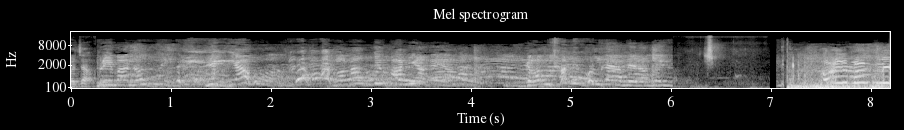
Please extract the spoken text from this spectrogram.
बचा। प्रेमानंद ये क्या हुआ? गला में पानी आ गया। गामछा भी खुल गया मेरा। अरे मम्मी!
